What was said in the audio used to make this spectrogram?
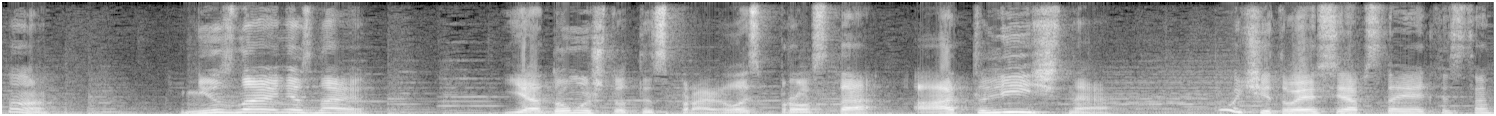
Хм, не знаю, не знаю. Я думаю, что ты справилась просто отлично, учитывая все обстоятельства.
